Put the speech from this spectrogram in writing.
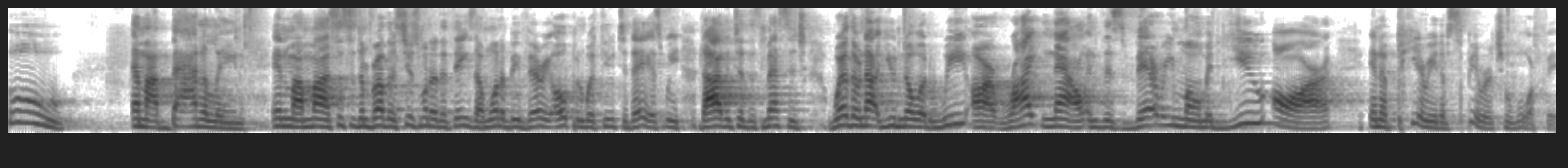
Who am I battling in my mind? Sisters and brothers, here's one of the things I want to be very open with you today as we dive into this message. Whether or not you know it, we are right now in this very moment, you are in a period of spiritual warfare.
